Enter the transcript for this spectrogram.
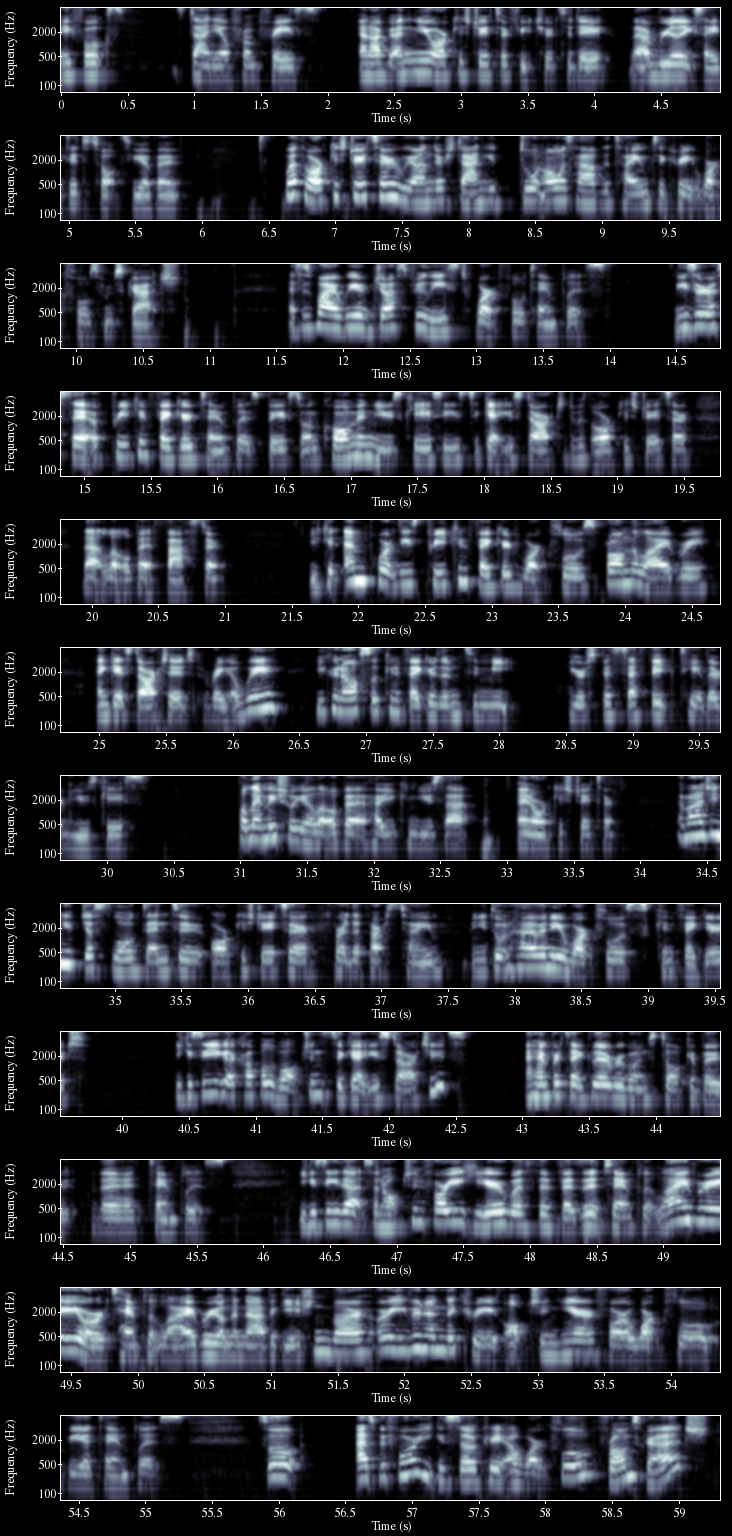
Hey folks, it's Danielle from Phrase, and I've got a new orchestrator feature today that I'm really excited to talk to you about. With Orchestrator, we understand you don't always have the time to create workflows from scratch. This is why we have just released workflow templates. These are a set of pre-configured templates based on common use cases to get you started with Orchestrator that little bit faster. You can import these pre-configured workflows from the library and get started right away. You can also configure them to meet your specific tailored use case. But let me show you a little bit how you can use that in Orchestrator. Imagine you've just logged into Orchestrator for the first time and you don't have any workflows configured. You can see you got a couple of options to get you started. And in particular, we're going to talk about the templates. You can see that's an option for you here with the visit template library or template library on the navigation bar, or even in the create option here for a workflow via templates. So as before, you can still create a workflow from scratch,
